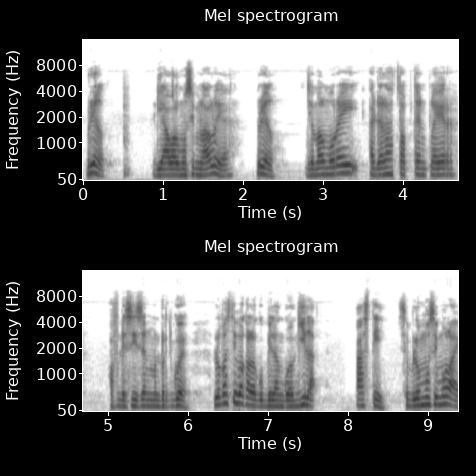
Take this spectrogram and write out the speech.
Bril di awal musim lalu ya Bril Jamal Murray adalah top 10 player of the season menurut gue. Lu pasti bakal gue bilang gue gila. Pasti sebelum musim mulai.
